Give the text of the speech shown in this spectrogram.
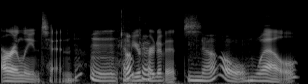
Arlington. Mm, Have okay. you heard of it? No. Well,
